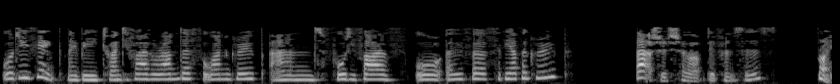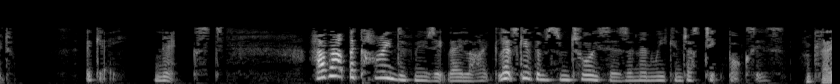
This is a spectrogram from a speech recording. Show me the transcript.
what do you think? Maybe 25 or under for one group and 45 or over for the other group? That should show up differences. Right. Okay, next. How about the kind of music they like? Let's give them some choices and then we can just tick boxes. Okay,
